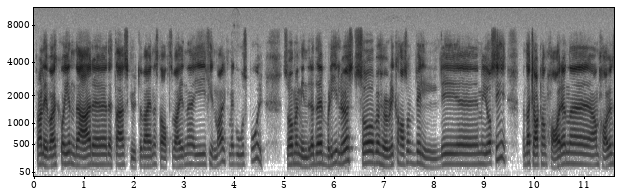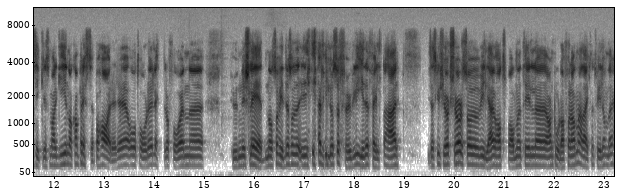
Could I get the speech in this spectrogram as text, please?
fra Levaik og inn. Det er, eh, dette er skuterveiene, statsveiene i Finnmark med gode spor. Så med mindre det blir løst, så behøver det ikke ha så veldig eh, mye å si. Men det er klart han har en, han har en sikkerhetsmargin og kan presse på hardere og tåler lettere å få en hund i sleden osv. Så, videre. så jeg vil jo selvfølgelig i det feltet her hvis jeg skulle kjørt sjøl, så ville jeg jo hatt spannet til eh, Arnt Ola foran meg. Det er ikke noe tvil om det.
